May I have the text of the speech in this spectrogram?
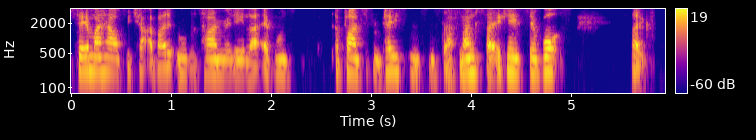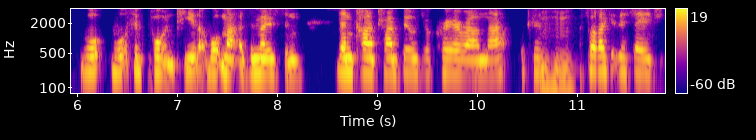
say in my house we chat about it all the time really like everyone's applying to different placements and stuff and i'm just like okay so what's like what what's important to you? Like what matters the most? And then kind of try and build your career around that because mm-hmm. i feel like at this age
